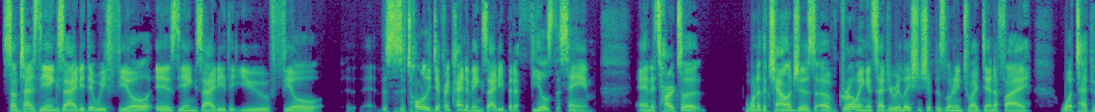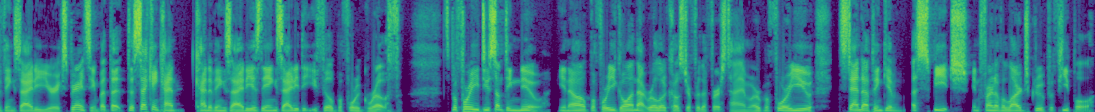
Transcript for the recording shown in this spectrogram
Sometimes the anxiety that we feel is the anxiety that you feel this is a totally different kind of anxiety, but it feels the same. And it's hard to one of the challenges of growing inside your relationship is learning to identify what type of anxiety you're experiencing. But the, the second kind, kind of anxiety is the anxiety that you feel before growth it's before you do something new, you know, before you go on that roller coaster for the first time, or before you stand up and give a speech in front of a large group of people,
